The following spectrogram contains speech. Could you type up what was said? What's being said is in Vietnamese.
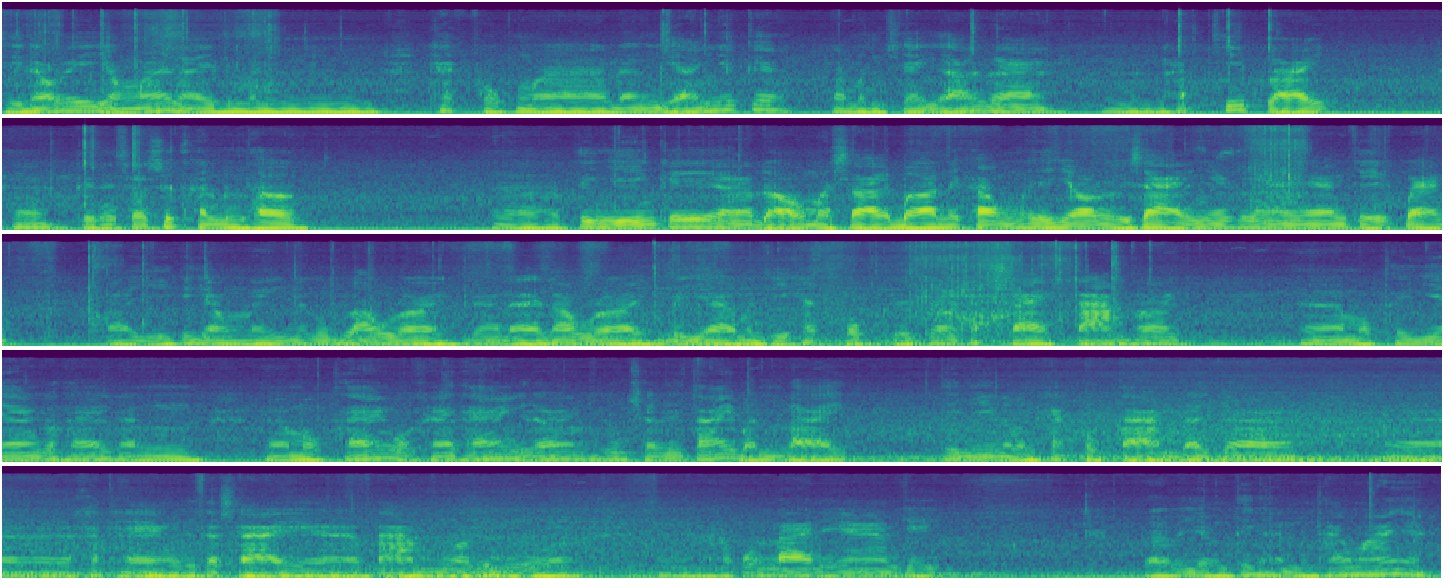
Thì đối với dòng máy này thì mình khắc phục mà đơn giản nhất á, là mình sẽ gỡ ra mình hấp chip lại ha, thì nó sẽ xuất hành bình thường. À, tuy nhiên cái à, độ mà xài bền hay không thì do người xài nhé nha anh chị các bạn. Tại vì cái dòng này nó cũng lâu rồi ra đời lâu rồi. Bây giờ mình chỉ khắc phục để cho khách xài tạm thôi. À, một thời gian có thể là à, một tháng hoặc hai tháng gì đó cũng sẽ đi tái bệnh lại. Tuy nhiên là mình khắc phục tạm để cho à, khách hàng người ta xài à, tạm qua cái mùa à, học online này nha anh chị rồi bây giờ mình tiến hành mình tháo máy nha.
